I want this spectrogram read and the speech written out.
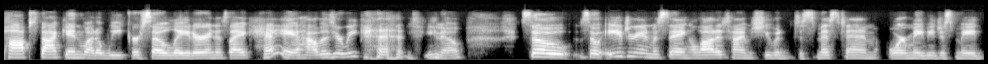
Pops back in what a week or so later and is like hey how was your weekend? You know? So so Adrian was saying a lot of times she would dismissed him or maybe just made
